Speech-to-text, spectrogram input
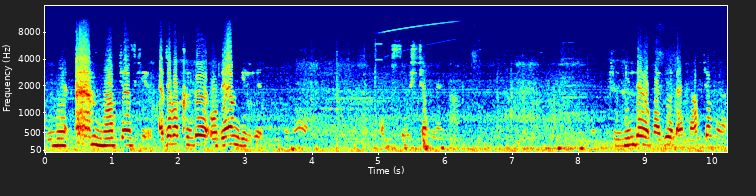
Şimdi ne yapacağız ki? Acaba kırdığı odaya mı gireceğiz? Ben sıvışacağım yani. Kimliğim de yok hadi ben ne yapacağım ya?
